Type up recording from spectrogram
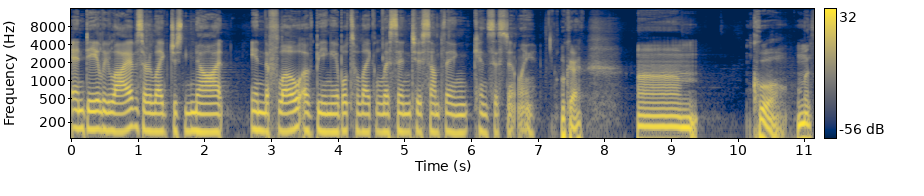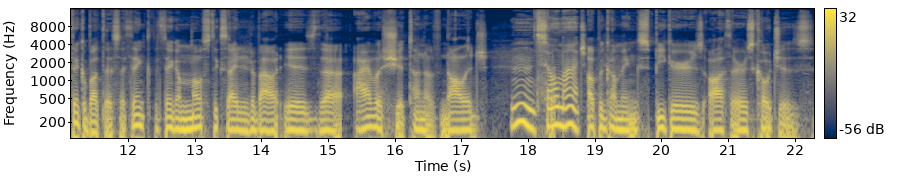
and daily lives are like just not in the flow of being able to like listen to something consistently. Okay. Um cool. I'm to think about this. I think the thing I'm most excited about is the I have a shit ton of knowledge Mm, so much. up and coming speakers, authors, coaches,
